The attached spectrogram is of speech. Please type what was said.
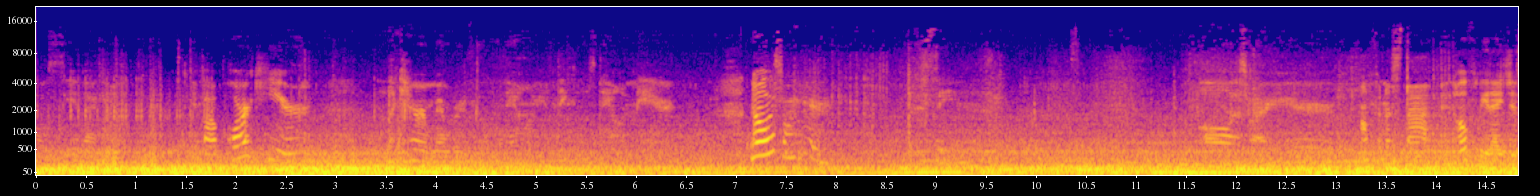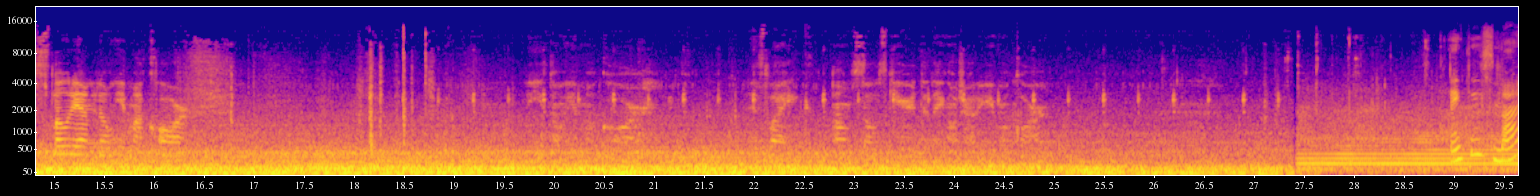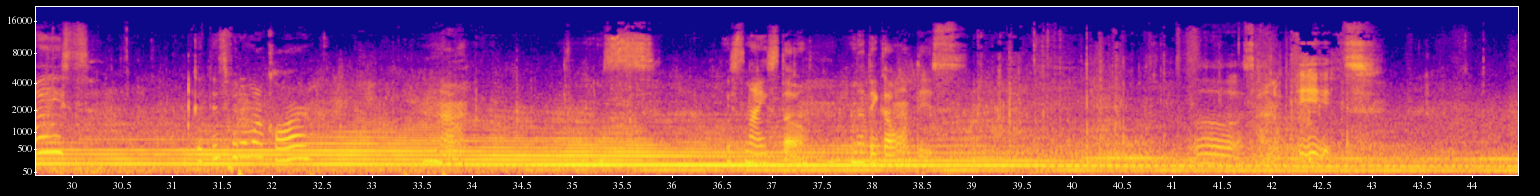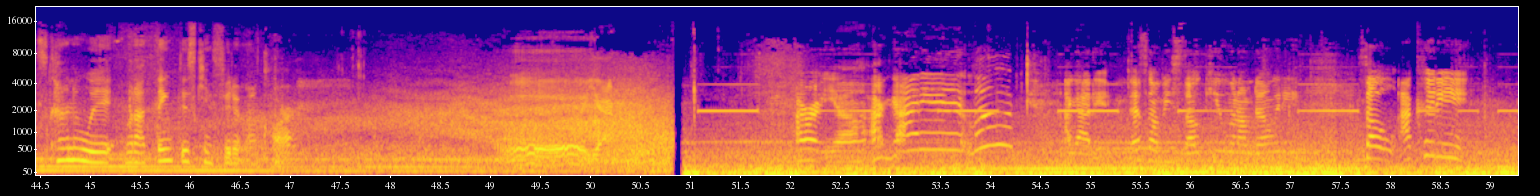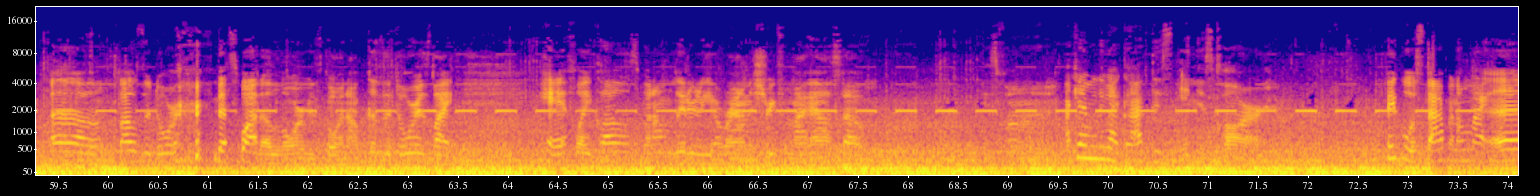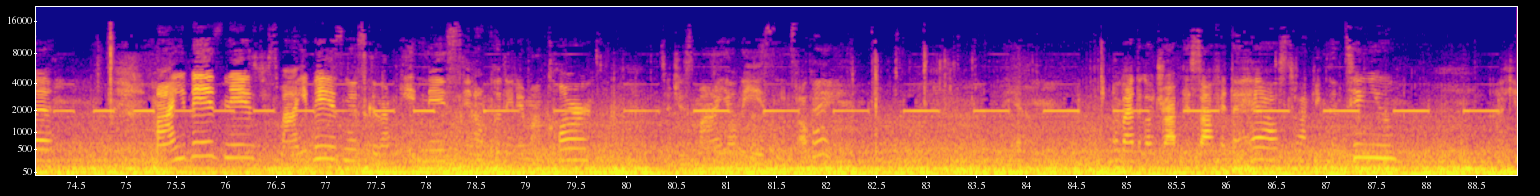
Let's see if I can. If I park here, I can't remember if it was down here. I think it was down there. No, it's right here. Let's see. Oh, it's right here. I'm finna stop and hopefully they just slow down and don't hit my car. Please don't hit my car. It's like I'm so scared that they gonna try to hit my car. Ain't this nice? Could this fit in my car? No. It's, it's nice though. And I think I want this. Oh, it's kind of wet. It's kind of wet, but I think this can fit in my car. Uh, yeah. All right, y'all. I got it. Look, I got it. That's gonna be so cute when I'm done with it. So I couldn't uh, close the door. That's why the alarm is going off because the door is like halfway closed, but I'm literally around the street from my house, so it's fine. I can't believe I got this in this car. People were stopping. I'm like, uh, mind your business. Just mind your business because I'm getting this and I'm putting it in my car. So just mind your business, okay? Yeah. I'm about to go drop this off at the house so I can continue.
